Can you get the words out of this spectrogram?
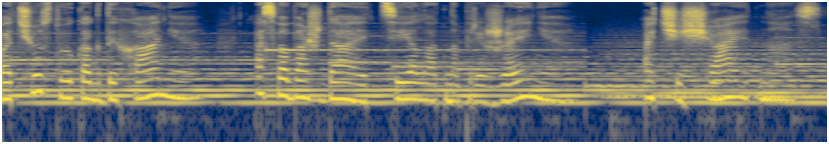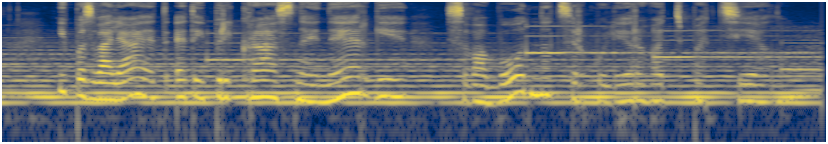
Почувствую, как дыхание освобождает тело от напряжения, очищает нас и позволяет этой прекрасной энергии свободно циркулировать по телу.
